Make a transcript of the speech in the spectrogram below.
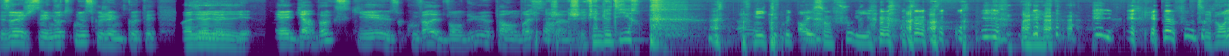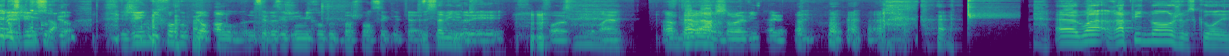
désolé, c'est une autre news que j'ai mis de côté. Vas-y, vas-y, a Gearbox qui est sous couvert d'être vendu par Embracer. Je, je viens de le dire. Mais il t'écoute pas, il s'en fout lui. Ah. Rien à foutre. J'ai une coupure. J'ai une micro-coupure, pardon. C'est parce que j'ai une micro-coupure, je pensais que tu cinq minutes. Ouais, ouais. Un Ça marche. dans la vie, ça. Euh, moi, rapidement, je- parce qu'on est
